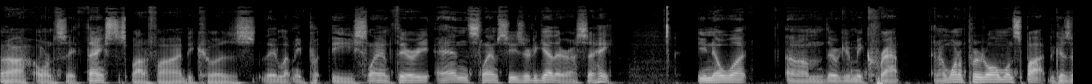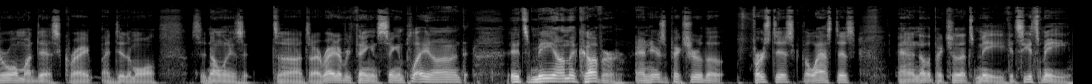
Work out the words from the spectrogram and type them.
uh, I want to say thanks to Spotify because they let me put the Slam Theory and Slam Caesar together. I said, hey, you know what? Um, they were giving me crap and I want to put it all in one spot because they're all on my disc, right? I did them all. Said, not only is it uh, did I write everything and sing and play on it, it's me on the cover. And here's a picture of the first disc, the last disc, and another picture that's me. You can see it's me.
